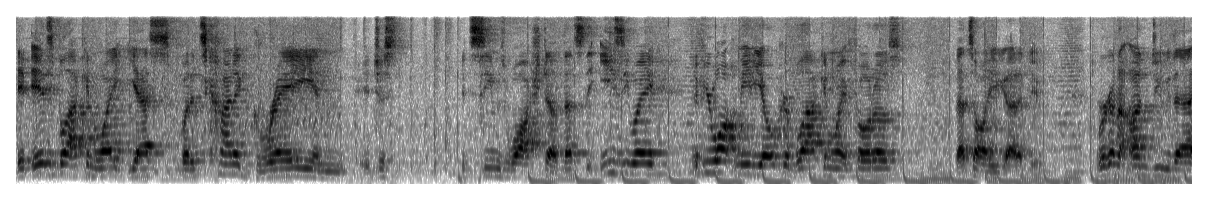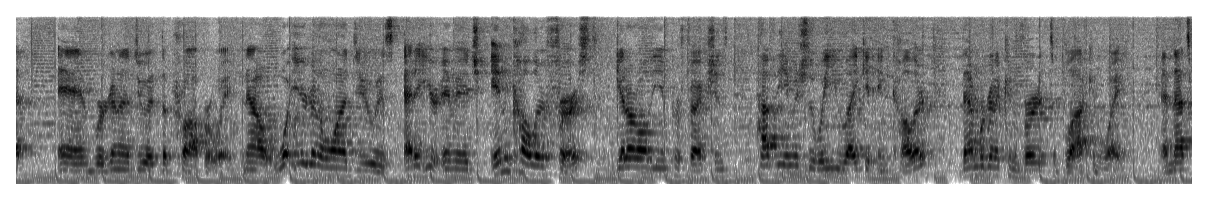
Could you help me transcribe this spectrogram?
It is black and white, yes, but it's kind of gray and it just, it seems washed out. That's the easy way. If you want mediocre black and white photos, that's all you gotta do. We're gonna undo that and we're gonna do it the proper way. Now, what you're gonna wanna do is edit your image in color first, get out all the imperfections, have the image the way you like it in color, then we're gonna convert it to black and white. And that's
